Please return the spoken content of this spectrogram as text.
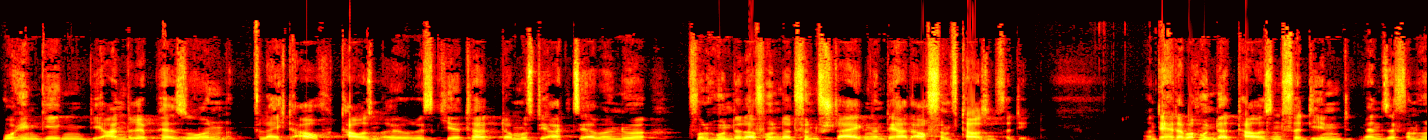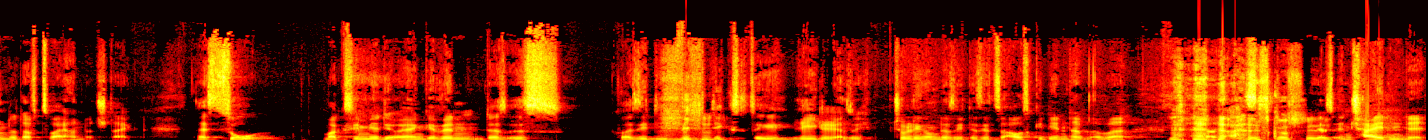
Wohingegen die andere Person vielleicht auch 1000 Euro riskiert hat, da muss die Aktie aber nur von 100 auf 105 steigen und der hat auch 5000 verdient. Und der hat aber 100.000 verdient, wenn sie von 100 auf 200 steigt. Das heißt, so maximiert ihr euren Gewinn. Das ist quasi die wichtigste Regel. Also ich, Entschuldigung, dass ich das jetzt so ausgedehnt habe, aber das ist gut das Entscheidende.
